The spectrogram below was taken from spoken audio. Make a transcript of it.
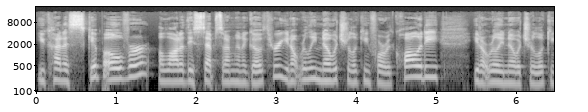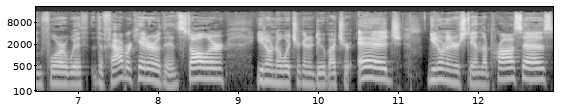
You kind of skip over a lot of these steps that I'm going to go through. You don't really know what you're looking for with quality. You don't really know what you're looking for with the fabricator or the installer. You don't know what you're going to do about your edge. You don't understand the process.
